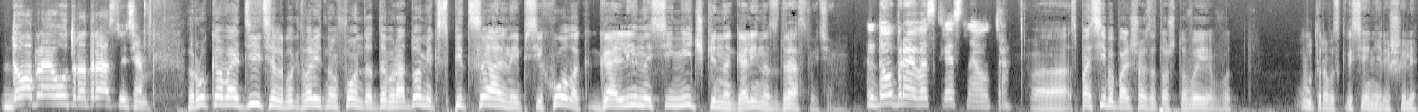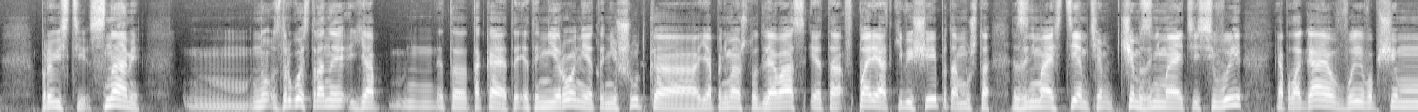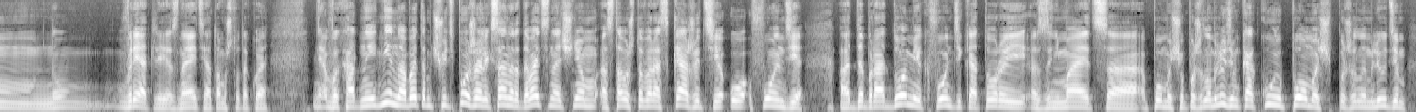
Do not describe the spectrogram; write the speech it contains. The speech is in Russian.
Доброе утро, здравствуйте. Руководитель благотворительного фонда «Добродомик», специальный психолог Галина Синичкина. Галина, здравствуйте. Доброе воскресное утро. А, спасибо большое за то, что вы вот утро воскресенья решили провести с нами. Ну, с другой стороны, я, это такая, это, это не ирония, это не шутка. Я понимаю, что для вас это в порядке вещей, потому что, занимаясь тем, чем, чем занимаетесь вы, я полагаю, вы, в общем, ну, вряд ли знаете о том, что такое выходные дни. Но об этом чуть позже. Александр, давайте начнем с того, что вы расскажете о фонде «Добродомик», фонде, который занимается помощью пожилым людям. Какую помощь пожилым людям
